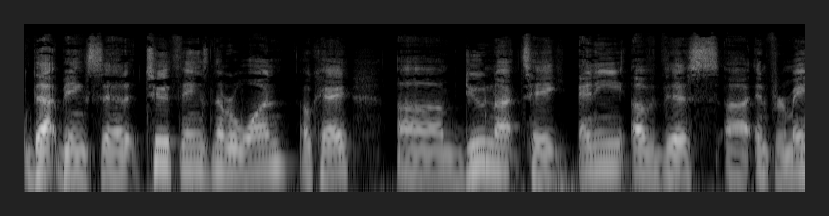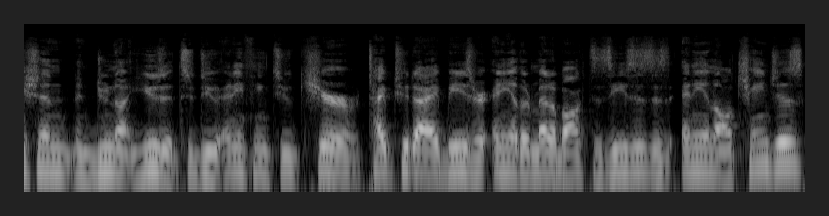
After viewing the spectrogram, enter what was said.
that being said, two things. Number one, okay, um, do not take any of this uh, information and do not use it to do anything to cure type 2 diabetes or any other metabolic diseases, as any and all changes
